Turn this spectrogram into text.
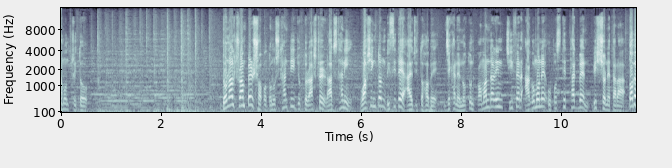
আমন্ত্রিত? ডোনাল্ড ট্রাম্পের শপথ অনুষ্ঠানটি যুক্তরাষ্ট্রের রাজধানী ওয়াশিংটন ডিসিতে আয়োজিত হবে, যেখানে নতুন কমান্ডার ইন চিফের আগমনে উপস্থিত থাকবেন বিশ্ব নেতারা। তবে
